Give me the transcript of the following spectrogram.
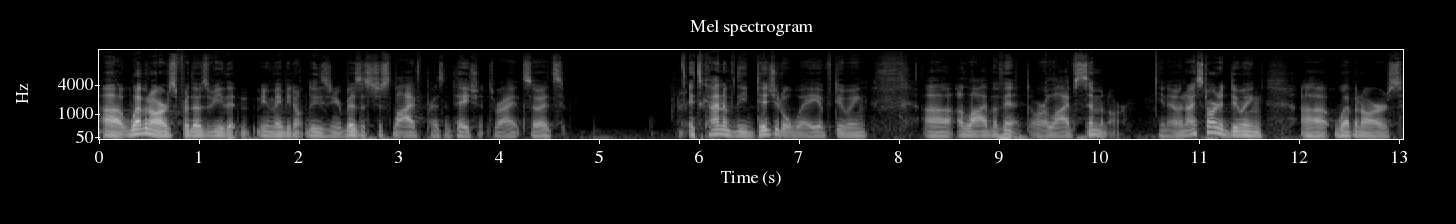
Uh, webinars, for those of you that maybe don't do these in your business, just live presentations, right? So it's it's kind of the digital way of doing uh, a live event or a live seminar, you know. And I started doing uh, webinars.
